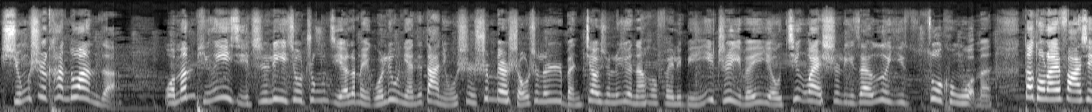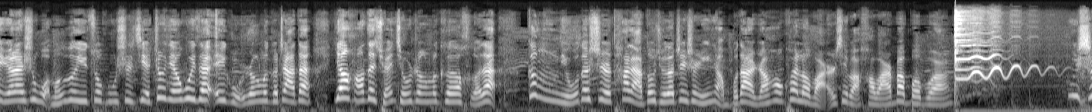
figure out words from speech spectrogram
熊市看段子。”我们凭一己之力就终结了美国六年的大牛市，顺便收拾了日本，教训了越南和菲律宾。一直以为有境外势力在恶意做空我们，到头来发现原来是我们恶意做空世界。证监会在 A 股扔了个炸弹，央行在全球扔了颗核弹。更牛的是，他俩都觉得这事影响不大，然后快乐玩去吧，好玩吧，波波？你说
